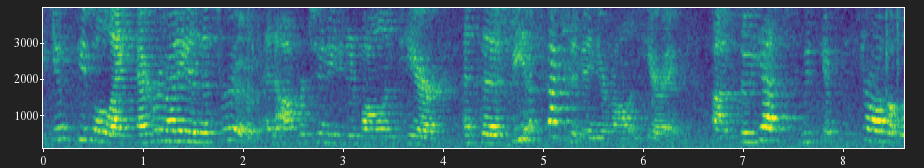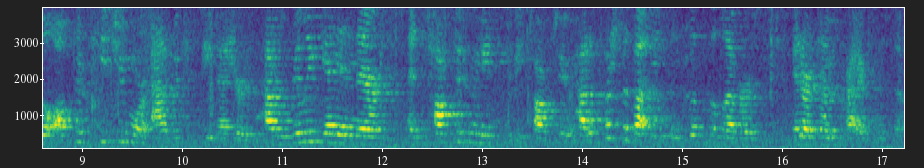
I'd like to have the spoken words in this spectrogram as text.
It gives people like everybody in this room an opportunity to volunteer and to be effective in your volunteering. Um, so yes, we skip the straw, but we'll also teach you more advocacy measures, how to really get in there and talk to who needs to be talked to, how to push the buttons and flip the levers in our democratic system.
